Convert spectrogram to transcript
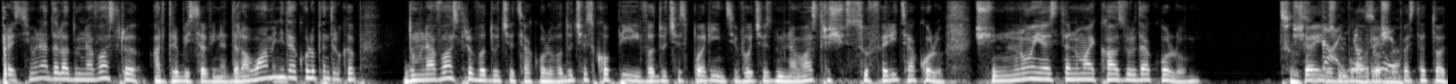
presiunea de la dumneavoastră ar trebui să vină de la oamenii de acolo, pentru că dumneavoastră vă duceți acolo, vă duceți copiii, vă duceți părinții, vă duceți dumneavoastră și suferiți acolo. Și nu este numai cazul de acolo. Sunt și aici, da, în București și peste tot.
